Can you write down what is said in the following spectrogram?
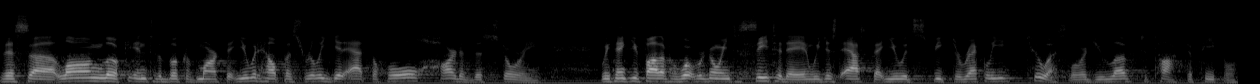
this uh, long look into the book of Mark, that you would help us really get at the whole heart of this story. We thank you, Father, for what we're going to see today, and we just ask that you would speak directly to us, Lord. You love to talk to people,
